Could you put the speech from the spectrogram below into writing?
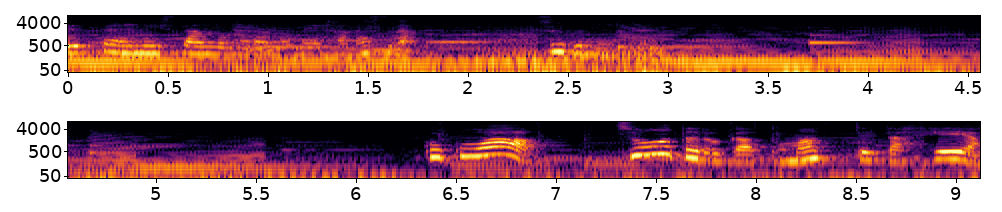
絶対にスタンドからの目離すな。すぐに行く。ここはジョータルが泊まってた部屋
